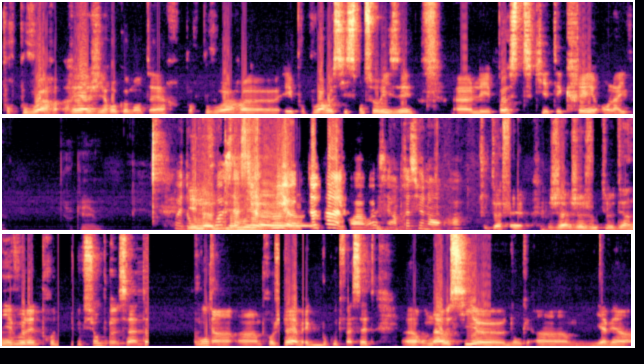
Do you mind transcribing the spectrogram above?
pour pouvoir réagir aux commentaires, pour pouvoir et pour pouvoir aussi sponsoriser les posts qui étaient créés en live. Okay. Ouais, donc et on voit ça total, quoi. Ouais, c'est impressionnant, quoi. Tout à fait. J'ajoute le dernier volet de production, que ça un, un, projet avec beaucoup de facettes. Euh, on a aussi euh, donc un, il y avait un,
